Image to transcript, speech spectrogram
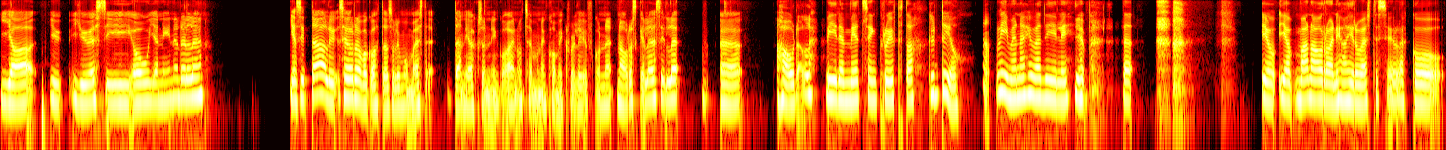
ja US CEO ja niin edelleen. Ja sitten tämä oli, seuraava kohtaus oli mun mielestä tämän jakson niin kuin ainut semmoinen comic relief, kun ne nauraskelee sille ö, haudalle. Viiden metsin krypta. Good deal. No, viimeinen hyvä diili. Jep. Jo, ja mä nauroin ihan hirveästi sille, kun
